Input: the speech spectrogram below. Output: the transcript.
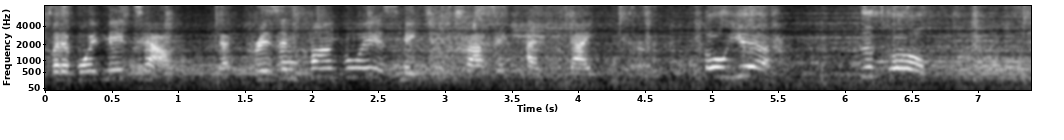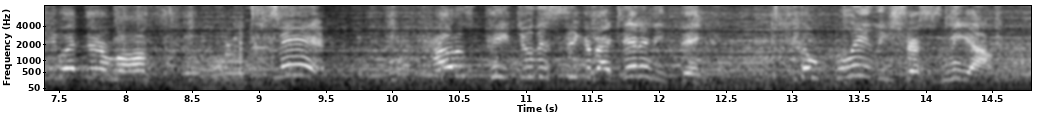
But avoid Midtown. That prison convoy is making traffic a nightmare. Oh, yeah. Good call. See you at dinner, Mom. Man, how does Pete do this secret identity thing? Completely stresses me out.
